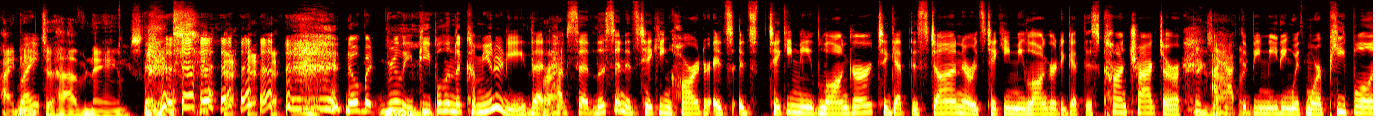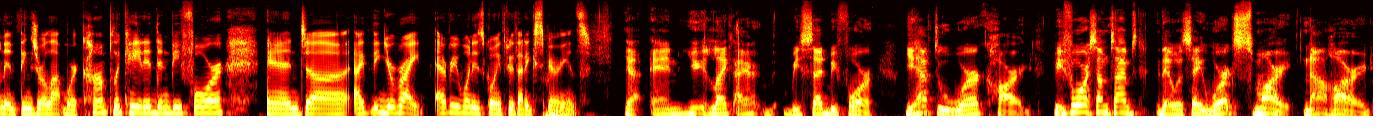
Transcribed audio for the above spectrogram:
I need to have names. no, but really, people in the community that Right. have said, "Listen, it's taking harder. It's it's taking me longer to get this done, or it's taking me longer to get this contract, or I have to be meeting with more people, and, and things are a lot more complicated than before." And uh, I think you're right. Everyone is going through that experience. Yeah, and you like I we said before, you have to work hard. Before sometimes they would say work smart, not hard,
